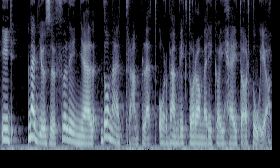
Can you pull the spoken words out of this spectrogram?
Így meggyőző fölénnyel Donald Trump lett Orbán Viktor amerikai helytartója.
